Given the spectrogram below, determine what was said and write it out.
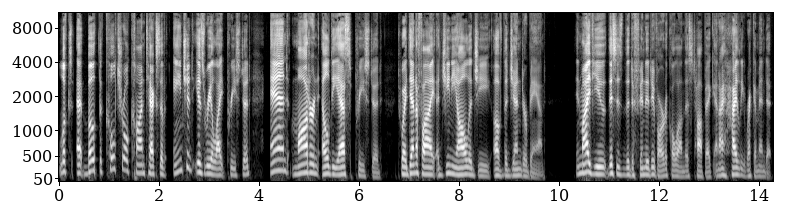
looks at both the cultural context of ancient Israelite priesthood and modern LDS priesthood to identify a genealogy of the gender ban. In my view, this is the definitive article on this topic, and I highly recommend it.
